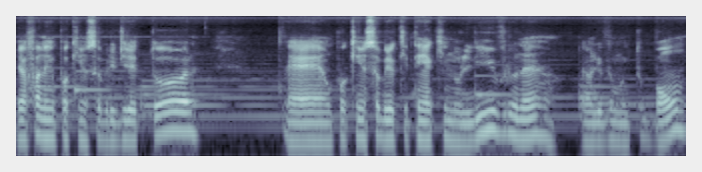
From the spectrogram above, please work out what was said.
Já falei um pouquinho sobre o diretor, é, um pouquinho sobre o que tem aqui no livro, né? É um livro muito bom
